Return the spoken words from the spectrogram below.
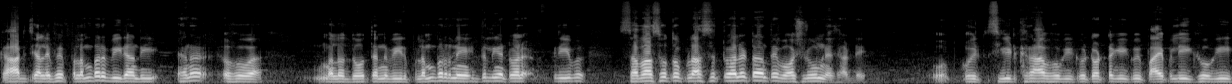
ਕਾਰ ਚੱਲੇ ਫਿਰ ਪਲੰਬਰ ਵੀਰਾਂ ਦੀ, ਹੈਨਾ, ਉਹ ਆ, ਮਤਲਬ ਦੋ ਤਿੰਨ ਵੀਰ ਪਲੰਬਰ ਨੇ, ਇਧਰਲੀਆਂ ਟਾਇਲਟ, ਕਰੀਬ ਸਵਾ ਸੌ ਤੋਂ ਪਲੱਸ ਟਾਇਲਟਾਂ ਤੇ ਵਾਸ਼ਰੂਮ ਨੇ ਸਾਡੇ। ਉਹ ਕੋਈ ਸੀਟ ਖਰਾਬ ਹੋ ਗਈ, ਕੋਈ ਟੁੱਟ ਗਈ, ਕੋਈ ਪਾਈਪ ਲੀਕ ਹੋ ਗਈ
